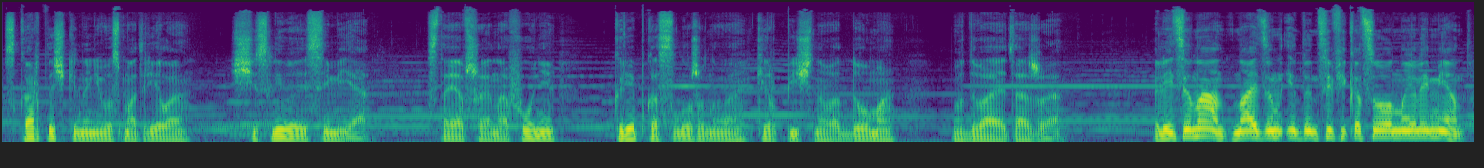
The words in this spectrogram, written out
С карточки на него смотрела счастливая семья, стоявшая на фоне крепко сложенного кирпичного дома в два этажа. «Лейтенант, найден идентификационный элемент!»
